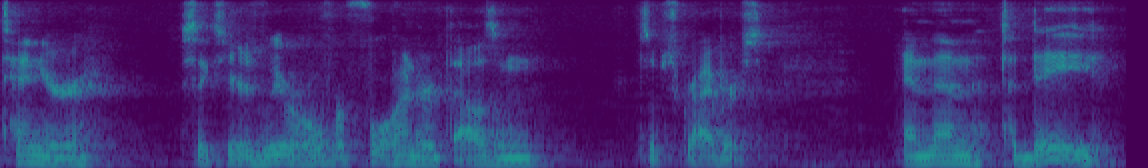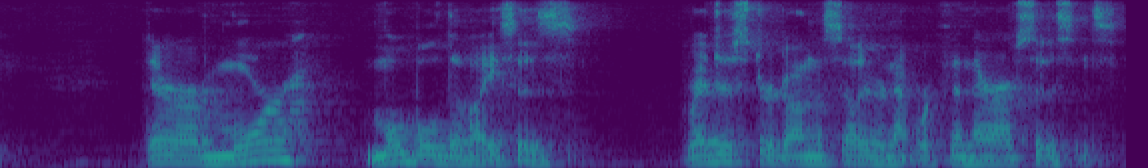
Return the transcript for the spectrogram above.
tenure, six years, we were over 400,000 subscribers. And then today, there are more mobile devices registered on the cellular network than there are citizens.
